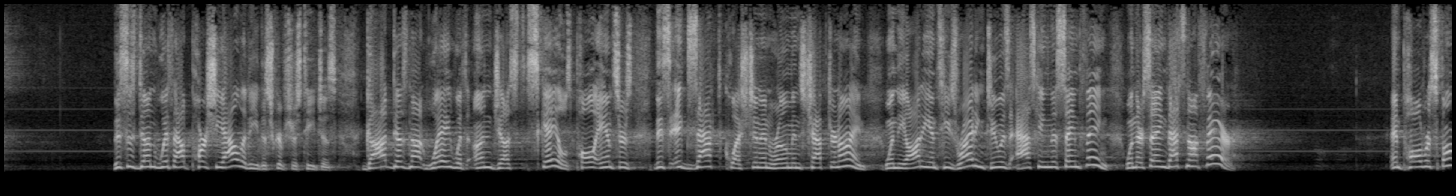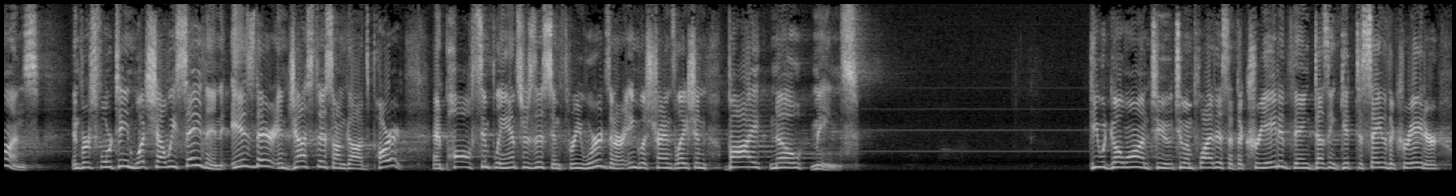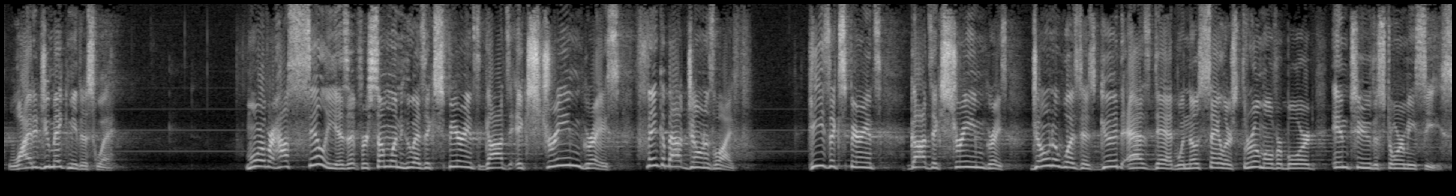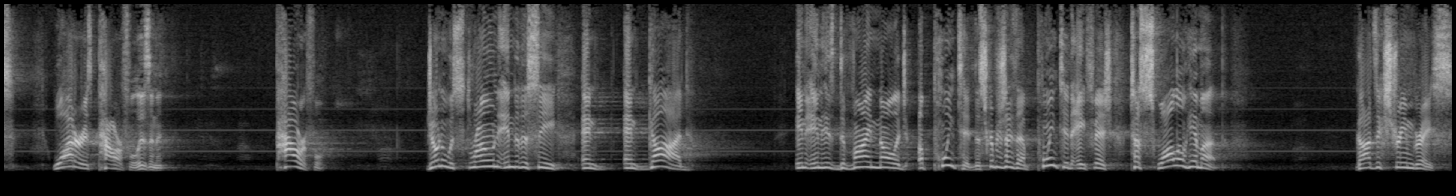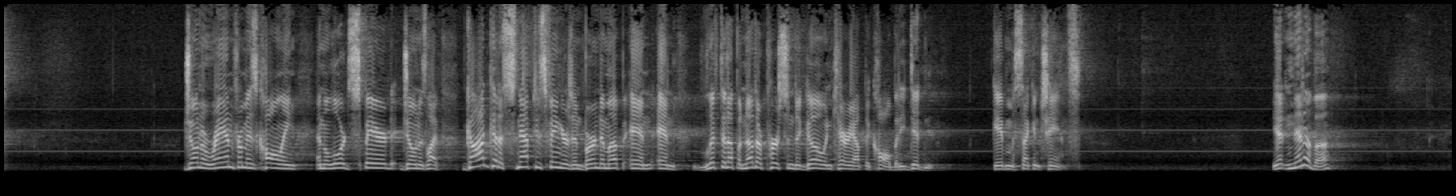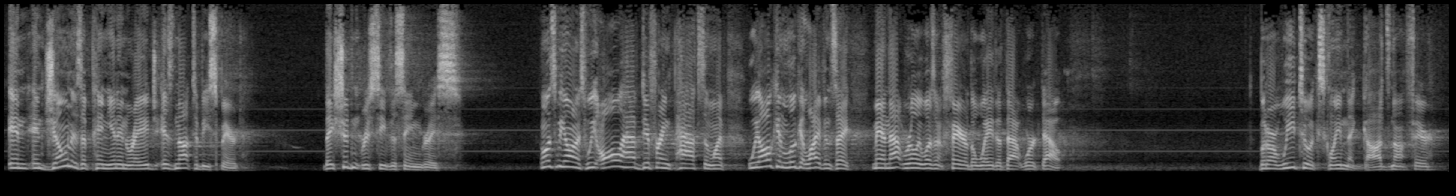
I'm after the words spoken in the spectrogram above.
This is done without partiality, the scriptures teach us. God does not weigh with unjust scales. Paul answers this exact question in Romans chapter 9 when the audience he's writing to is asking the same thing, when they're saying, That's not fair. And Paul responds in verse 14, What shall we say then? Is there injustice on God's part? And Paul simply answers this in three words in our English translation by no means. He would go on to, to imply this that the created thing doesn't get to say to the creator, Why did you make me this way? Moreover, how silly is it for someone who has experienced God's extreme grace? Think about Jonah's life. He's experienced God's extreme grace. Jonah was as good as dead when those sailors threw him overboard into the stormy seas. Water is powerful, isn't it? Powerful. Jonah was thrown into the sea, and, and God, in, in his divine knowledge, appointed, the scripture says, appointed a fish to swallow him up. God's extreme grace. Jonah ran from his calling, and the Lord spared Jonah's life. God could have snapped his fingers and burned him up and, and lifted up another person to go and carry out the call, but he didn't. Gave him a second chance. Yet Nineveh, in, in Jonah's opinion and rage, is not to be spared. They shouldn't receive the same grace. Let's be honest, we all have differing paths in life. We all can look at life and say, man, that really wasn't fair the way that that worked out. But are we to exclaim that God's not fair?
